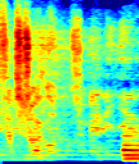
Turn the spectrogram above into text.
years of struggle. Too many years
